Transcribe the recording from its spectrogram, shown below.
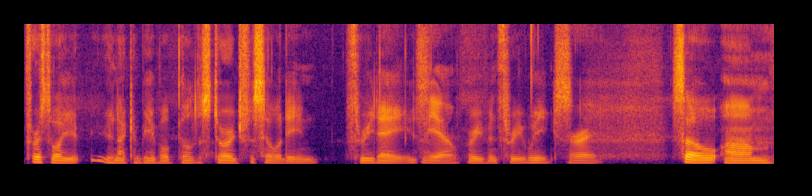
first of all, you, you're not going to be able to build a storage facility in three days Yeah. or even three weeks. Right. So, um,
